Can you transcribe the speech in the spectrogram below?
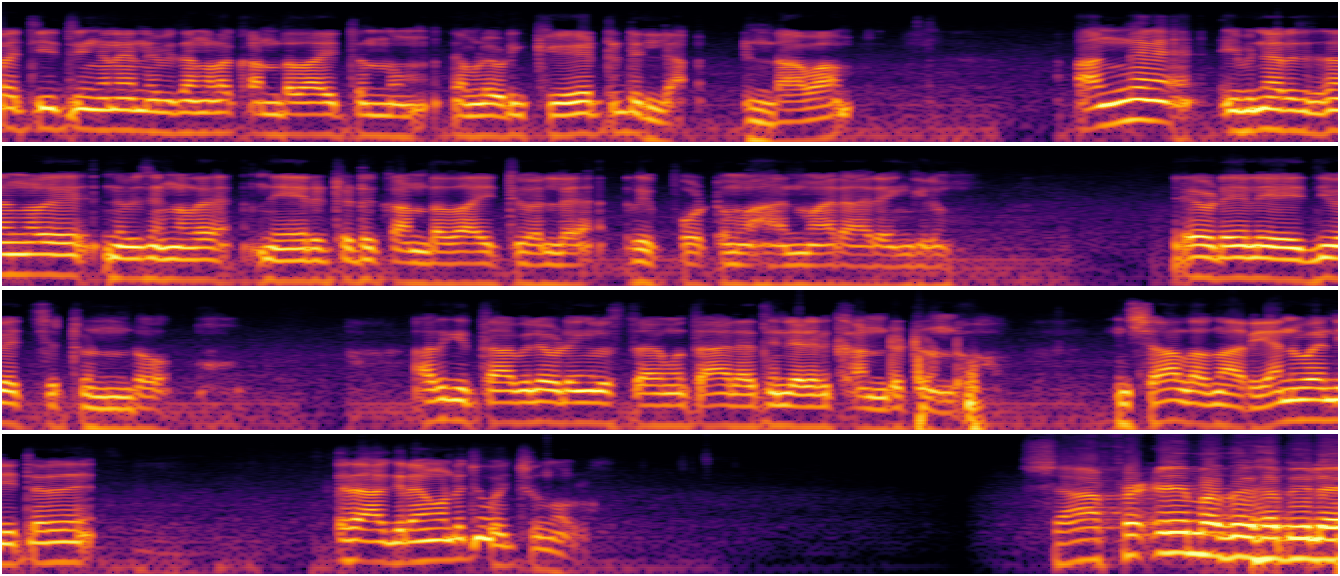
പറ്റിയിട്ട് ഇങ്ങനെ നബി തങ്ങളെ കണ്ടതായിട്ടൊന്നും നമ്മളെവിടെയും കേട്ടിട്ടില്ല. ഉണ്ടാവാം. അങ്ങനെ ഇബിൻ ഹജർ തങ്ങൾ നബി നേരിട്ടിട്ട് കണ്ടതായിട്ട് വല്ല റിപ്പോർട്ട് മഹാന്മാരാരെങ്കിലും എവിടെയെങ്കിലും എഴുതി വെച്ചിട്ടുണ്ടോ? അത് കിതാബിൽ എവിടെയെങ്കിലും ഉസ്താദ് താലത്തിന്റെ ഇടയിൽ കണ്ടിട്ടുണ്ടോ? ഇൻഷാല്ല ഒന്ന് അറിയാൻ വേണ്ടിയിട്ട് ഒരാഗ്രഹം കൊണ്ട് ചോദിച്ചു എന്നുള്ളൂ ഷാഫി മദ്ഹബിലെ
